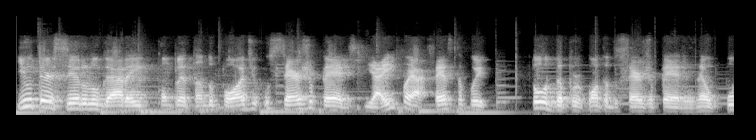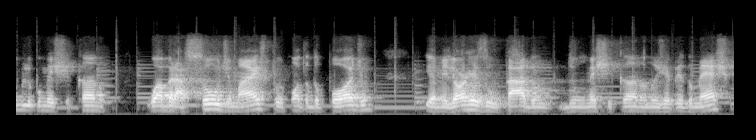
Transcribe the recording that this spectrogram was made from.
e o terceiro lugar aí completando o pódio, o Sérgio Pérez. E aí foi a festa foi toda por conta do Sérgio Pérez, né? O público mexicano o abraçou demais por conta do pódio e o melhor resultado de um mexicano no GP do México.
